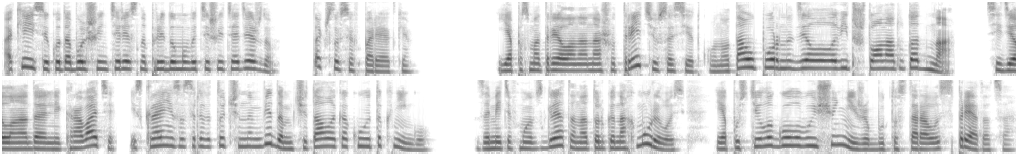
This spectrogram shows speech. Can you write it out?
а Кейси куда больше интересно придумывать и шить одежду. Так что все в порядке. Я посмотрела на нашу третью соседку, но та упорно делала вид, что она тут одна. Сидела на дальней кровати и с крайне сосредоточенным видом читала какую-то книгу. Заметив мой взгляд, она только нахмурилась и опустила голову еще ниже, будто старалась спрятаться.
